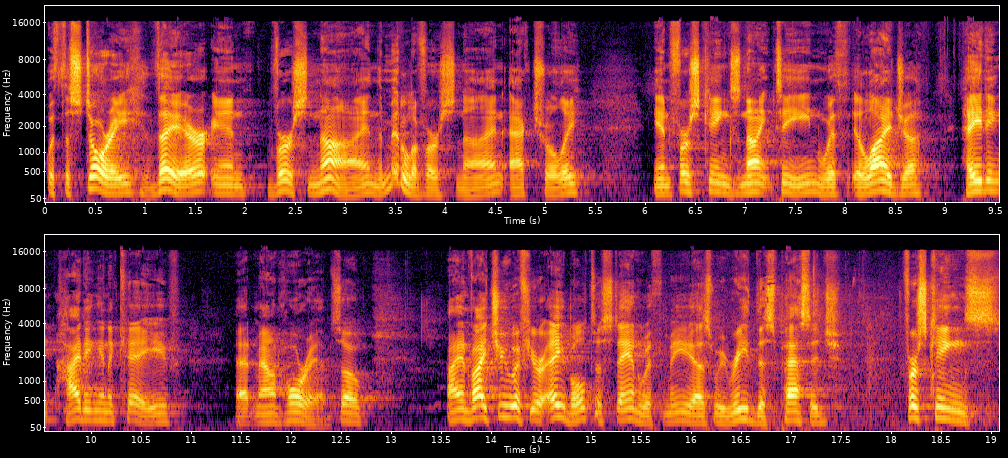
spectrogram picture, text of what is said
with the story there in verse 9, the middle of verse 9, actually, in 1 Kings 19, with Elijah hiding, hiding in a cave at Mount Horeb. So I invite you, if you're able, to stand with me as we read this passage. 1 Kings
